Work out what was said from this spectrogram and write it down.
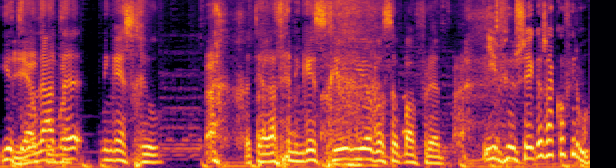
E até E a data, ninguém se riu. Até a data ninguém se riu e avançou para a frente. E o Chega já confirmou.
